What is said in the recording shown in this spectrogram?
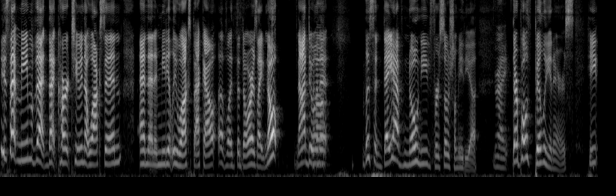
It's that meme of that that cartoon that walks in and then immediately walks back out of like the door. It's like, nope, not doing Nope. it. Listen, they have no need for social media. Right. They're both billionaires. He,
